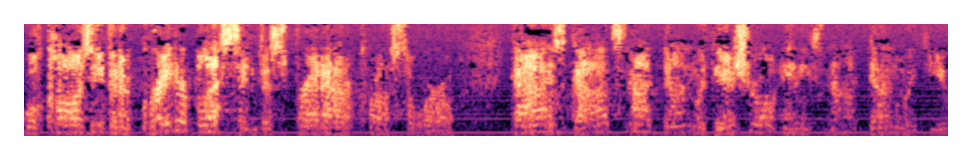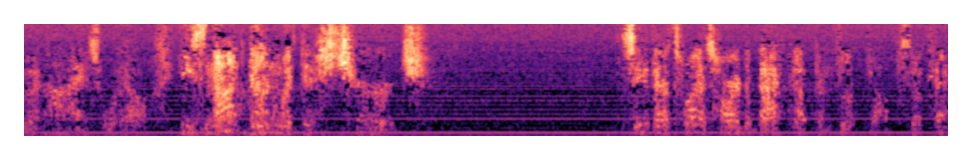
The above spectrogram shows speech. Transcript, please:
will cause even a greater blessing to spread out across the world. Guys, God's not done with Israel, and He's not done with you and I as well. He's not done with this church. See, that's why it's hard to back up in flip flops, okay?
